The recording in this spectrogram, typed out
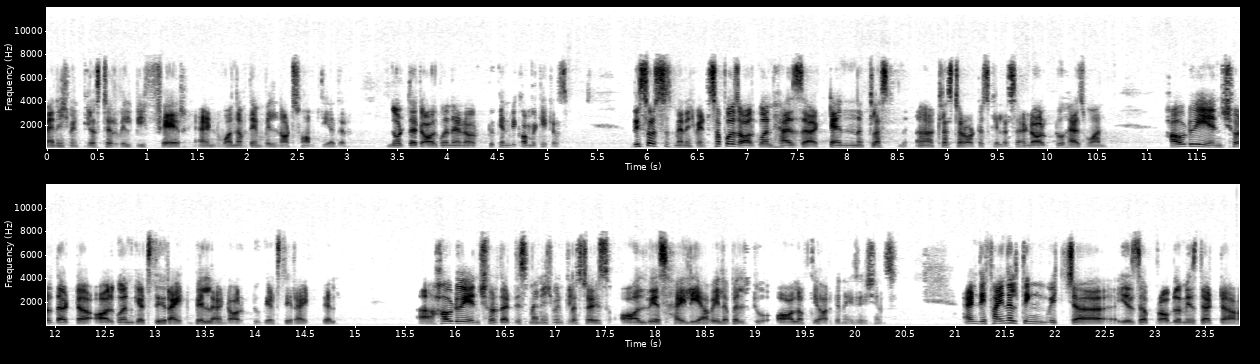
management cluster will be fair and one of them will not swamp the other? Note that Org1 and Org2 can be competitors. Resources management. Suppose Org1 has uh, 10 cluster, uh, cluster autoscalers and Org2 has one. How do we ensure that uh, Org1 gets the right bill and Org2 gets the right bill? Uh, how do we ensure that this management cluster is always highly available to all of the organizations? And the final thing which uh, is a problem is that uh,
